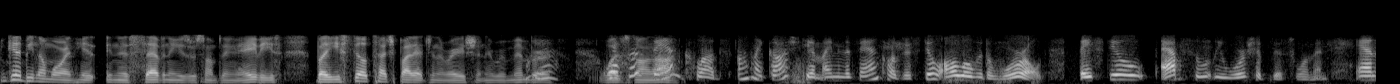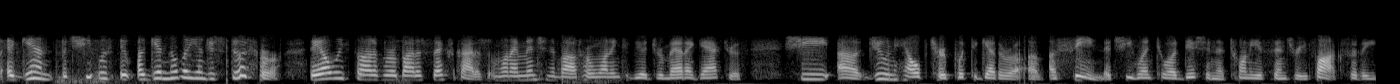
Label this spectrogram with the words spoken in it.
he could be no more in his in his seventies or something, eighties, but he's still touched by that generation and remember oh, yeah. What's well, gone fan on. clubs. Oh my gosh, Tim! I mean, the fan clubs are still all over the world. They still absolutely worship this woman. And again, but she was again nobody understood her. They always thought of her about a sex goddess. And when I mentioned about her wanting to be a dramatic actress, she uh June helped her put together a, a scene that she went to audition at 20th Century Fox for the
